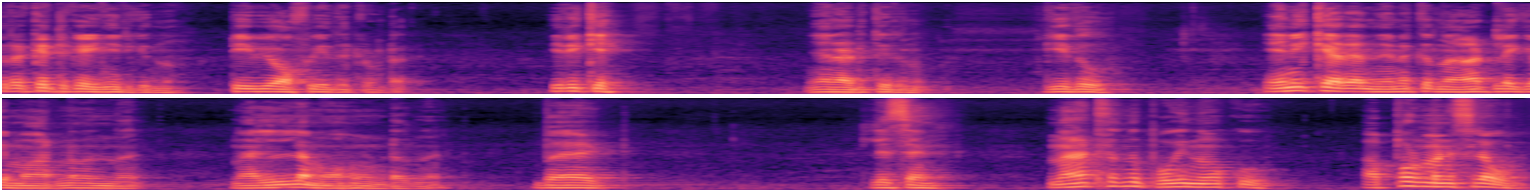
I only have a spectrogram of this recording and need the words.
ക്രിക്കറ്റ് കഴിഞ്ഞിരിക്കുന്നു. ടി വി ഓഫ് ചെയ്തിട്ടുണ്ട്. ഇരിക്കെ. ഞാൻ അടുത്തിരുന്നു. ഗീതു എനിക്കറിയാം നിനക്ക് നാട്ടിലേക്ക് മാറണമെന്ന് നല്ല മോഹമുണ്ടെന്ന്. ബട്ട് ലിസൺ നാട്ടിലൊന്ന് പോയി നോക്കൂ. അപ്പോൾ മനസ്സിലാവും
